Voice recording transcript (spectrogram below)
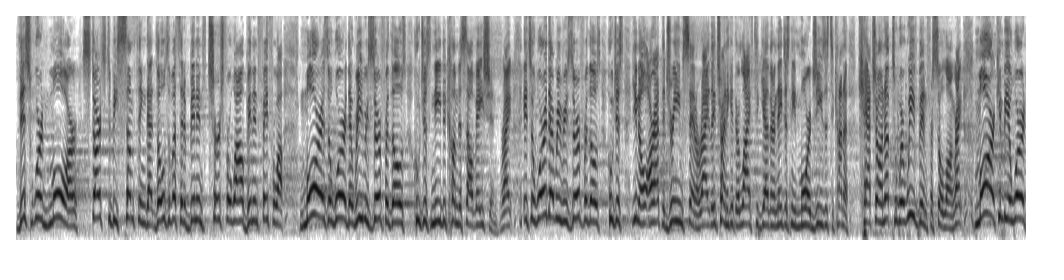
this word more starts to be something that those of us that have been in church for a while, been in faith for a while, more is a word that we reserve for those who just need to come to salvation, right? It's a word that we reserve for those who just, you know, are at the dream center, right? They're trying to get their life together and they just need more Jesus to kind of catch on up to where we've been for so long, right? More can be a word word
